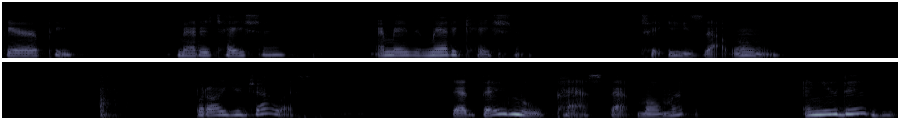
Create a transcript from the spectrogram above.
therapy, meditation, and maybe medication to ease that wound. But are you jealous that they moved past that moment and you didn't?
